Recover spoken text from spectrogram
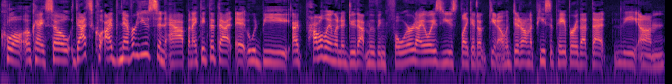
Cool. Okay, so that's cool. I've never used an app, and I think that that it would be. I probably am going to do that moving forward. I always used like a you know did on a piece of paper that that the um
